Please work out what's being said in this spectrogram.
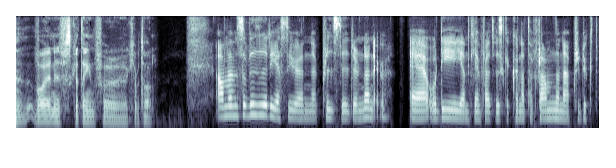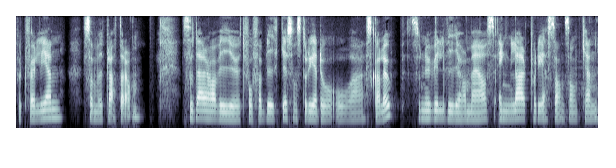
vad är ni ska ta in för kapital? Ja, men så vi reser ju en pre-seed-runda nu. Eh, och det är egentligen för att vi ska kunna ta fram den här produktportföljen som vi pratar om. Så där har vi ju två fabriker som står redo att skala upp. Så nu vill vi ha med oss änglar på resan som kan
